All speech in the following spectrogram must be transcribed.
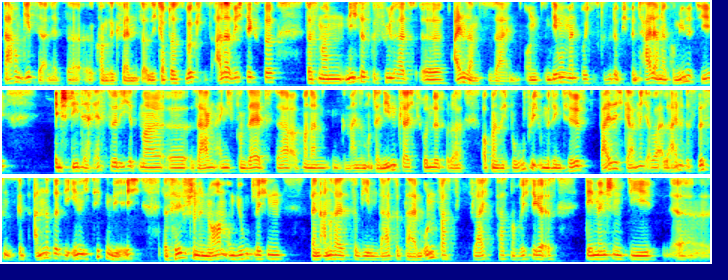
darum geht's ja in letzter äh, Konsequenz. Also ich glaube, das ist wirklich das Allerwichtigste, dass man nicht das Gefühl hat, äh, einsam zu sein. Und in dem Moment, wo ich das Gefühl habe, ich bin Teil einer Community, entsteht der Rest, würde ich jetzt mal äh, sagen, eigentlich von selbst. Ja? Ob man dann ein gemeinsames Unternehmen gleich gründet oder ob man sich beruflich unbedingt hilft, weiß ich gar nicht. Aber alleine das Wissen, es gibt andere, die ähnlich ticken wie ich, das hilft schon enorm, um Jugendlichen einen Anreiz zu geben, da zu bleiben. Und was vielleicht fast noch wichtiger ist, den Menschen, die äh,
